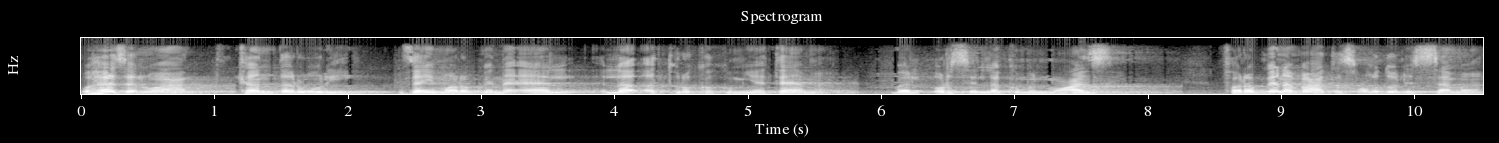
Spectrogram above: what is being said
وهذا الوعد كان ضروري. زي ما ربنا قال لا أترككم يتامى بل أرسل لكم المعزي. فربنا بعد صعوده للسماء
